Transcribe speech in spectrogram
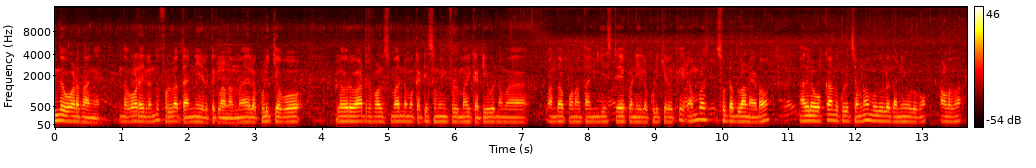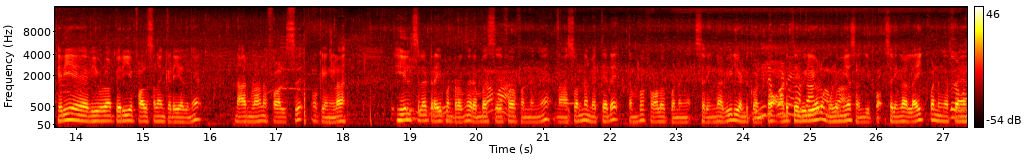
இந்த ஓடை தாங்க. இந்த ஓடையிலேருந்து ஃபுல்லாக தண்ணி எடுத்துக்கலாம் நம்ம. இதில் குளிக்கவோ இல்லை ஒரு வாட்டர் ஃபால்ஸ் மாதிரி நம்ம கட்டி ஸ்விம்மிங் பூல் மாதிரி கட்டி நம்ம வந்தால் போனால் தங்கி ஸ்டே பண்ணி இதில் குளிக்கிறதுக்கு ரொம்ப சூட்டபுளான இடம். அதில் உட்காந்து குளித்தோம்னா முதுகில் தண்ணி விழுகும். அவ்வளோதான் பெரிய வியூலாம் பெரிய ஃபால்ஸ் எல்லாம் கிடையாதுங்க. நார்மலான ஃபால்ஸு ஓகேங்களா ஹீல்ஸில் ட்ரை பண்ணுறவங்க ரொம்ப சேஃபாக பண்ணுங்கள் நான் சொன்ன மெத்தடை ரொம்ப ஃபாலோ பண்ணுங்கள் சரிங்களா? வீடியோ எடுத்து வந்துட்டோம். அடுத்த வீடியோவில் முழுமையாக சந்திப்போம். சரிங்களா? லைக் பண்ணுங்கள் ஃப்ரெண்ட்ஸ்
